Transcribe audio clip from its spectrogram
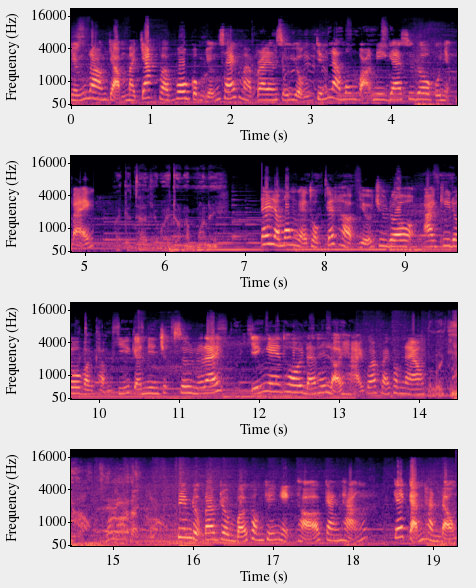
những đòn chậm mà chắc và vô cùng chuẩn xác mà Brian sử dụng chính là môn võ Niga Sudo của Nhật Bản. Đây là môn nghệ thuật kết hợp giữa Judo, Aikido và thậm chí cả Ninjutsu nữa đấy. Chỉ nghe thôi đã thấy lợi hại quá phải không nào? Phim được bao trùm bởi không khí nghẹt thở, căng thẳng. Các cảnh hành động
